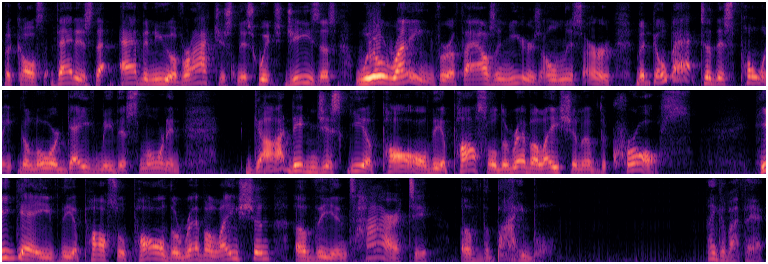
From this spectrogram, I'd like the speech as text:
because that is the avenue of righteousness which Jesus will reign for a thousand years on this earth. But go back to this point the Lord gave me this morning. God didn't just give Paul, the apostle, the revelation of the cross. He gave the apostle Paul the revelation of the entirety of the Bible. Think about that.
